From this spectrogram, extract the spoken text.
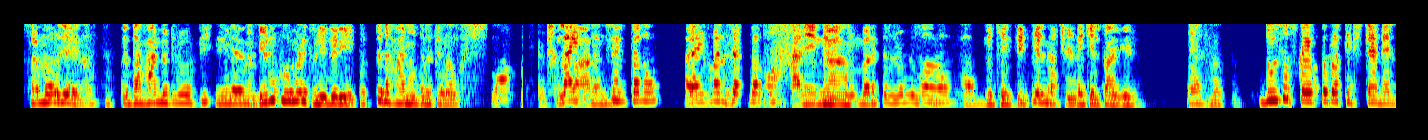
समोर जे आहे ना फक्त दहा मीटर वरती दीड किलोमीटर खाली दरी आहे. फक्त दहा नाव लाइट लाइट पण आणि Nikhil Nikhil Nikhil Page do subscribe to Prateek channel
